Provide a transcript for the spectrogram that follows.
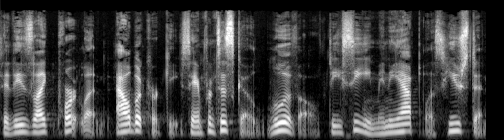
Cities like Portland, Albuquerque, San Francisco, Louisville, DC, Minneapolis, Houston.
